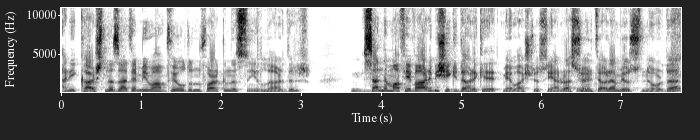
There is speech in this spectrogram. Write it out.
hani karşında zaten bir mafya olduğunu farkındasın yıllardır. Hı-hı. Sen de mafyavari bir şekilde hareket etmeye başlıyorsun. Yani rasyonelite evet. aramıyorsun orada.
